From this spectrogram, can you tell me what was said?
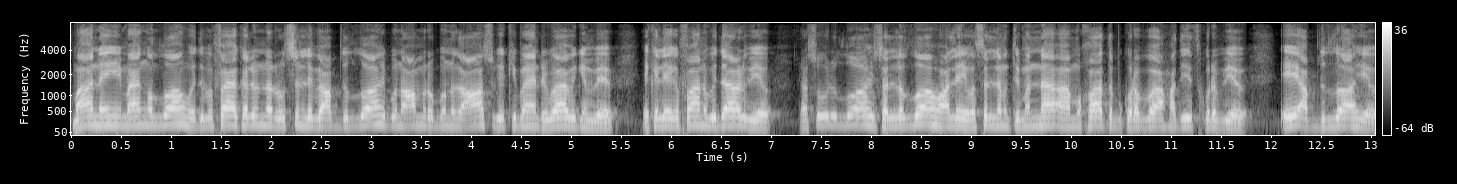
maanai man allah wede bafakalunna rusul lebi abdullah ibn amr ibn al-as ge kiban riwawigem we ekelege faanu vidal we රසූලුල්ලාහි සල්ලල්ලාහු අලයිහි වසල්ලම් තිමන්නා ආ මුඛාතබ කුරවවා හදීස් කුරවිය ඒ අබ්දුල්ලාහිය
